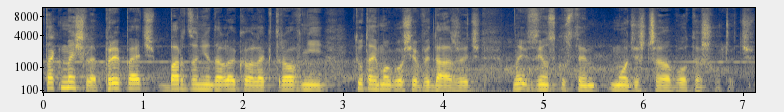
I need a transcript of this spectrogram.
Tak myślę, Prypeć, bardzo niedaleko elektrowni, tutaj mogło się wydarzyć, no i w związku z tym młodzież trzeba było też uczyć.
